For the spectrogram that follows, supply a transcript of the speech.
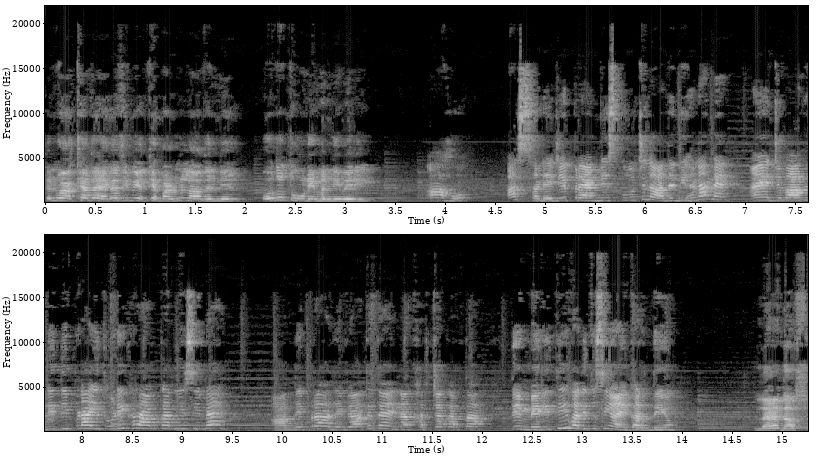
ਤੈਨੂੰ ਆਖਿਆ ਤਾਂ ਹੈਗਾ ਸੀ ਵੀ ਇੱਥੇ ਪੜਨ ਲਾ ਦਿੰਦੇ ਆ। ਉਦੋਂ ਤੂੰ ਨਹੀਂ ਮੰਨੀ ਮੇਰੀ। ਆਹੋ ਆ ਸੜੇ ਜੇ ਪ੍ਰਾਇਮਰੀ ਸਕੂਲ ਚ ਲਾ ਦਿੰਦੀ ਹੈ ਨਾ ਮੈਂ? ਐ ਜਵਾਕੜੀ ਦੀ ਪੜ੍ਹਾਈ ਥੋੜੀ ਖਰਾਬ ਕਰਨੀ ਸੀ ਮੈਂ। ਆਪਦੇ ਭਰਾ ਦੇ ਵਿਆਹ ਤੇ ਤਾਂ ਇੰਨਾ ਖਰਚਾ ਕਰਤਾ ਤੇ ਮੇਰੀ ਧੀ ਵਾਲੀ ਤੁਸੀਂ ਐਂ ਕਰਦੇ ਹੋ। ਲੈ ਦੱਸ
